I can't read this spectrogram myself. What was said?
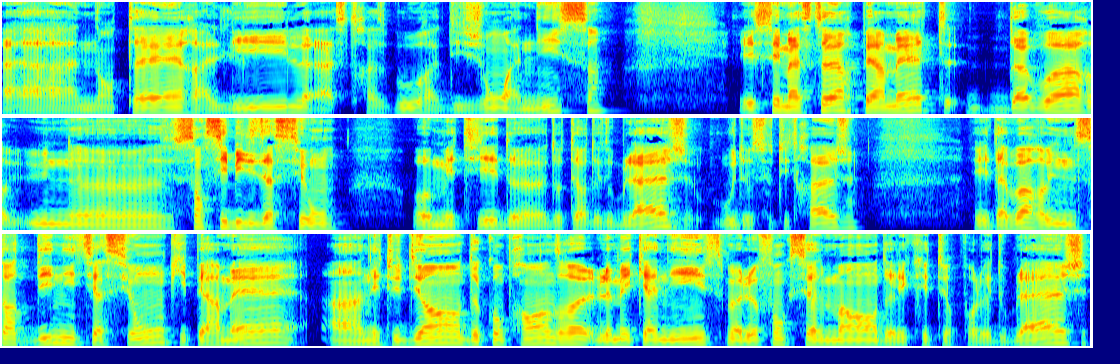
à Nanterre, à Lille, à Strasbourg, à Dijon, à Nice. Et ces masters permettent d'avoir une euh, sensibilisation au métier d'auteur de, doublage ou de sous-titrage et d'avoir une sorte d'initiation qui permet à un étudiant de comprendre le mécanisme, le fonctionnement de l'écriture pour le doublage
